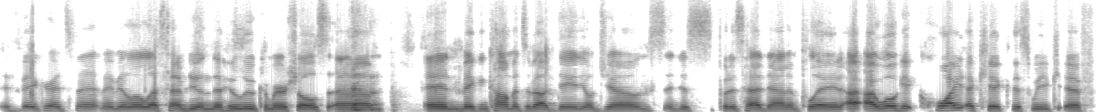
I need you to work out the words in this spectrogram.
if Baker had spent maybe a little less time doing the Hulu commercials um, and making comments about Daniel Jones and just put his head down and played, I, I will get quite a kick this week if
